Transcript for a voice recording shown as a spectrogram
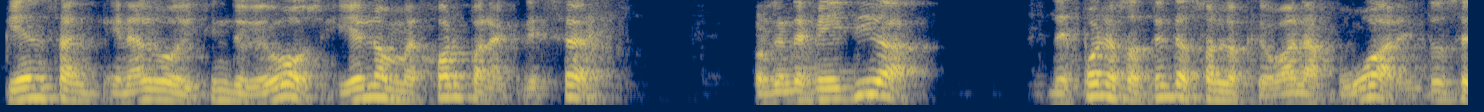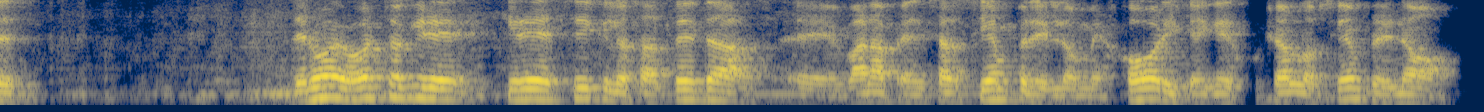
piensan en algo distinto que vos y es lo mejor para crecer. Porque en definitiva, después los atletas son los que van a jugar. Entonces, de nuevo, esto quiere, quiere decir que los atletas eh, van a pensar siempre lo mejor y que hay que escucharlo siempre. No.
